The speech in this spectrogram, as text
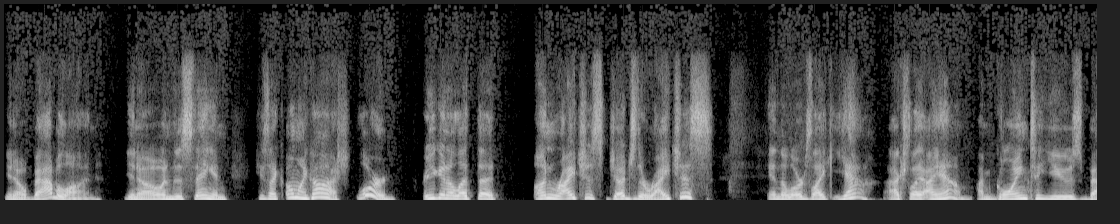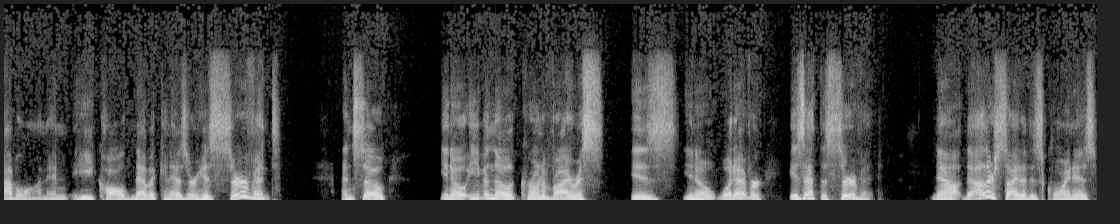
you know, Babylon, you know, and this thing, and he's like, oh my gosh, Lord, are you going to let the unrighteous judge the righteous? And the Lord's like, yeah, actually, I am. I'm going to use Babylon. And he called Nebuchadnezzar his servant. And so, you know, even though coronavirus is, you know, whatever, is that the servant? Now, the other side of this coin is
